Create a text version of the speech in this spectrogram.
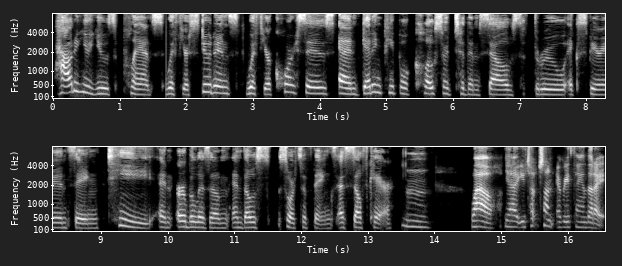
How do you use plants with your students, with your courses, and getting people closer to themselves through experiencing tea and herbalism and those sorts of things as self care? Mm. Wow. Yeah, you touched on everything that I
